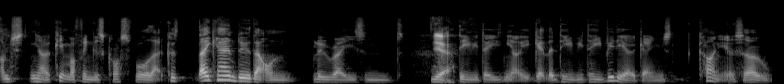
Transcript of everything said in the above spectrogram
I'm just you know keep my fingers crossed for that because they can do that on Blu-rays and Yeah, DVDs. You know, you get the DVD video games, can't you? So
